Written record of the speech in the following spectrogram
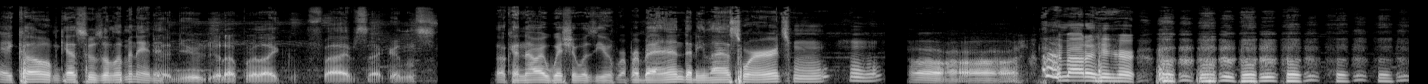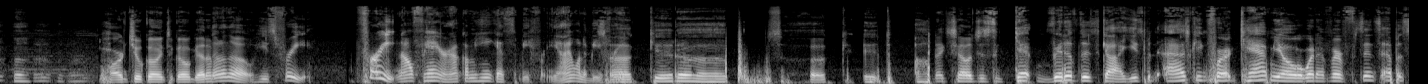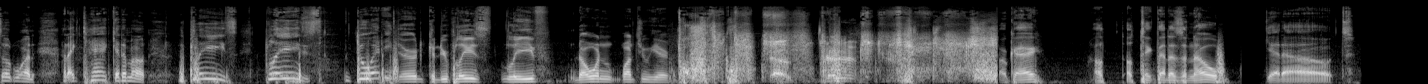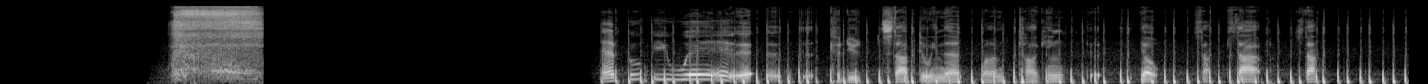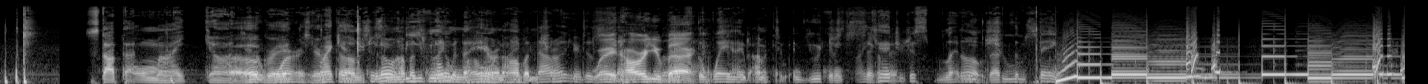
Hey, Comb, guess who's eliminated? And you shut up for like five seconds. Okay, now I wish it was you. Rubber band, any last words? Hmm? Hmm? Oh, I'm out of here. Aren't you going to go get him? No, no, no, he's free. Free? No fair. How come he gets to be free? I want to be free. Suck it up. Suck it up. Next challenge is to get rid of this guy. He's been asking for a cameo or whatever since episode one, and I can't get him out. Please, please, do anything. Dude, could you please leave? No one wants you here. Okay. I'll, I'll take that as a no. Get out. A poopy way. Could you stop doing that while I'm talking? Yo, stop, stop, stop. Stop that. Oh my god. Oh, you're the great. worst. Here Why it comes. just You know, I was playing with the hair and all, but now you're just- Wait, how are you back? The way I I'm want to, and you're getting just. Why sick of can't you just let No, me choose? thing.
